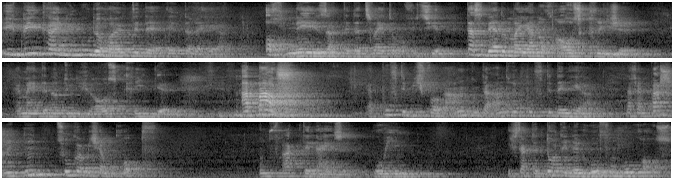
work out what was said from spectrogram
Ich bin kein Jude, heute der ältere Herr. Och nee, sagte der zweite Offizier, das werden wir ja noch rauskriegen. Er meinte natürlich rauskriegen. Abmarsch! Er puffte mich voran und der andere puffte den Herrn. Nach ein paar Schritten zog er mich am Kopf und fragte leise, wohin? Ich sagte, dort in den Hof vom Hochhaus.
